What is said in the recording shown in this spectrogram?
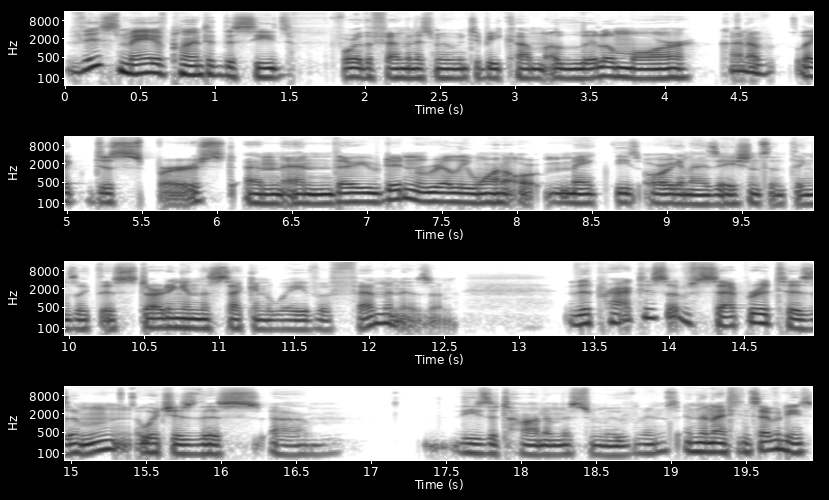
this may have planted the seeds for the feminist movement to become a little more kind of like dispersed and and they didn't really want to make these organizations and things like this starting in the second wave of feminism the practice of separatism which is this um, these autonomous movements in the 1970s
